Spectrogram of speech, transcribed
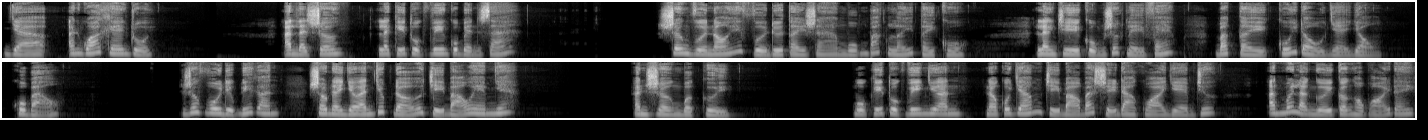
Dạ, anh quá khen rồi. Anh là Sơn, là kỹ thuật viên của bệnh xá. Sơn vừa nói vừa đưa tay ra muốn bắt lấy tay cô. Lan Chi cũng rất lệ phép, bắt tay cúi đầu nhẹ giọng. Cô bảo. Rất vui được biết anh, sau này nhờ anh giúp đỡ chị bảo em nhé. Anh Sơn bật cười. Một kỹ thuật viên như anh, nào có dám chị bảo bác sĩ đa khoa về em chứ? Anh mới là người cần học hỏi đây.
